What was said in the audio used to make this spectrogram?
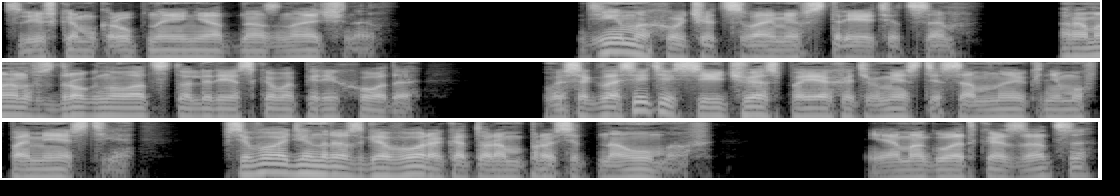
Слишком крупно и неоднозначно». «Дима хочет с вами встретиться». Роман вздрогнул от столь резкого перехода. «Вы согласитесь сейчас поехать вместе со мной к нему в поместье? Всего один разговор, о котором просит Наумов». «Я могу отказаться?»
